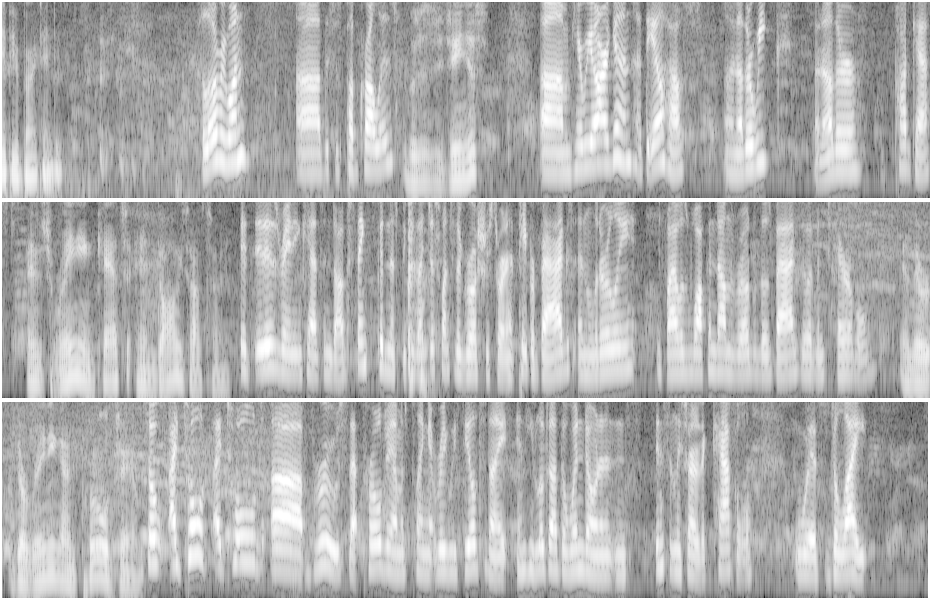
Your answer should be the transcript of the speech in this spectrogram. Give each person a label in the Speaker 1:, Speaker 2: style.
Speaker 1: Tip your bartenders.
Speaker 2: Hello, everyone. Uh, this is Pub Crawl Liz.
Speaker 3: This is a genius.
Speaker 2: Um, here we are again at the Ale House. Another week, another podcast.
Speaker 3: And it's raining cats and dogs outside.
Speaker 2: It, it is raining cats and dogs. Thank goodness because I just went to the grocery store and had paper bags, and literally, if I was walking down the road with those bags, it would have been terrible.
Speaker 3: And they're they're raining on Pearl Jam.
Speaker 2: So I told I told uh, Bruce that Pearl Jam is playing at Wrigley Field tonight, and he looked out the window and ins- instantly started to cackle with delight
